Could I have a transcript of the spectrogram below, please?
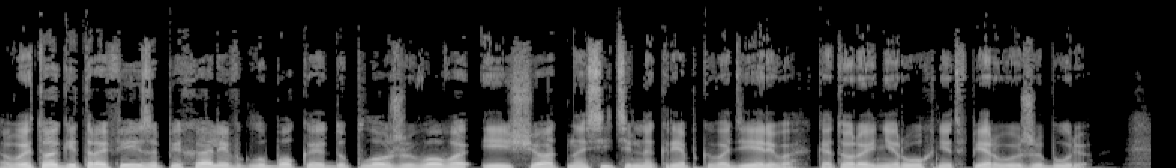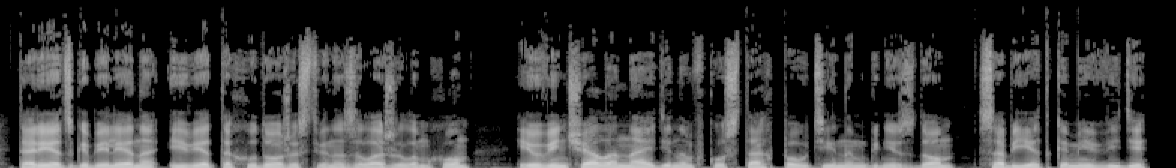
В итоге трофей запихали в глубокое дупло живого и еще относительно крепкого дерева, которое не рухнет в первую же бурю. Торец гобелена Ивета художественно заложила мхом и увенчала найденным в кустах паутиным гнездом с объедками в виде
